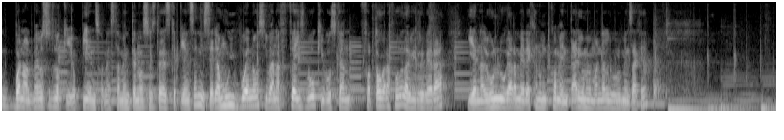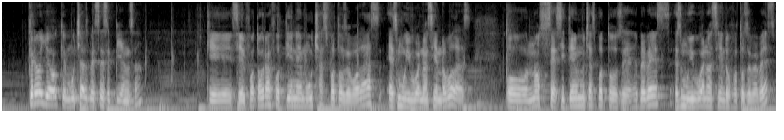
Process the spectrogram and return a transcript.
bueno, al menos es lo que yo pienso, honestamente, no sé ustedes qué piensan, y sería muy bueno si van a Facebook y buscan fotógrafo David Rivera y en algún lugar me dejan un comentario, me mandan algún mensaje. Creo yo que muchas veces se piensa que si el fotógrafo tiene muchas fotos de bodas, es muy bueno haciendo bodas. O no sé, si tiene muchas fotos de bebés, es muy bueno haciendo fotos de bebés.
